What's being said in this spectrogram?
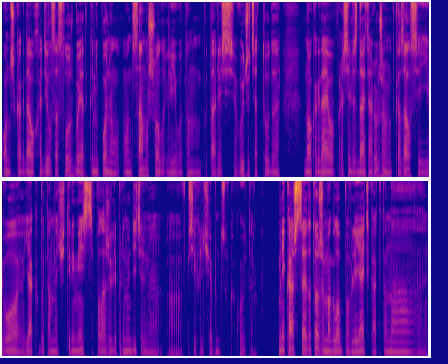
он же, когда уходил со службы, я так и не понял, он сам ушел или его там пытались выжить оттуда. Но когда его просили сдать оружие, он отказался, и его якобы там на 4 месяца положили принудительно э, в психлечебницу в какую-то. Мне кажется, это тоже могло бы повлиять как-то на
